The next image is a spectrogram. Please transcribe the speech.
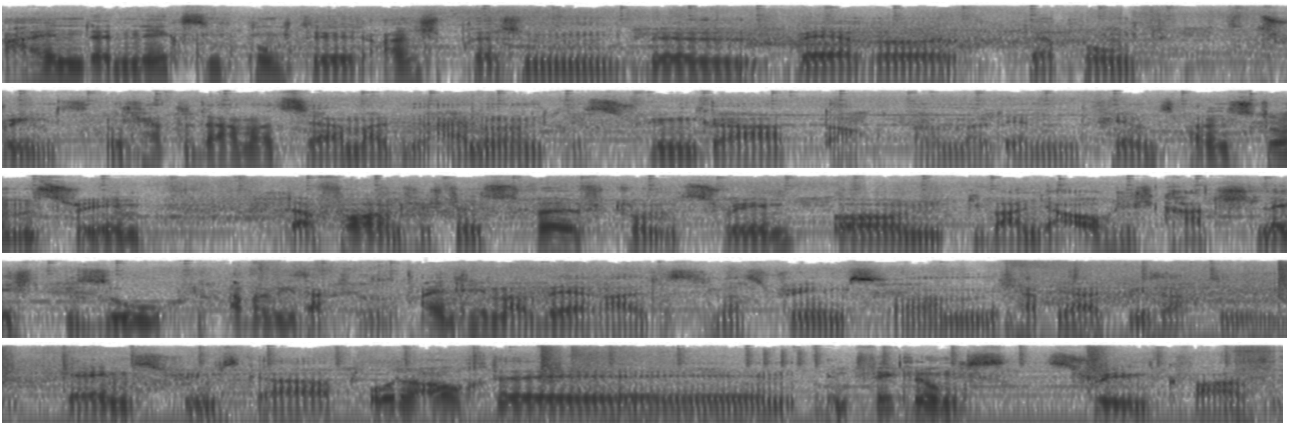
Einen der nächsten Punkte, die ich ansprechen will, wäre der Punkt Streams. Ich hatte damals ja mal den einen oder anderen Stream gehabt, auch einmal den 24-Stunden-Stream. Davor natürlich den 12-Stunden-Stream und die waren ja auch nicht gerade schlecht besucht. Aber wie gesagt, also ein Thema wäre halt das Thema Streams. Ähm, ich habe ja halt, wie gesagt, die Game-Streams gehabt oder auch den Entwicklungsstream quasi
